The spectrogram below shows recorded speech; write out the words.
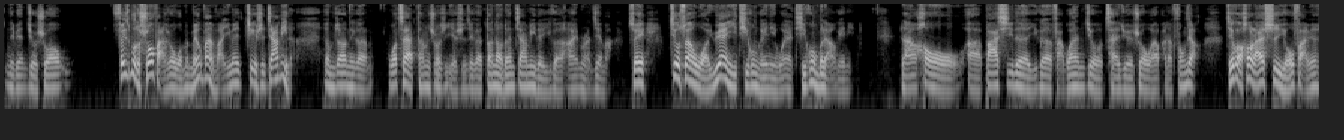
那边就说，Facebook 的说法说我们没有办法，因为这个是加密的，因为我们知道那个 WhatsApp 他们说是也是这个端到端加密的一个 IM 软件嘛，所以就算我愿意提供给你，我也提供不了给你。然后啊，巴西的一个法官就裁决说我要把它封掉。结果后来是有法院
